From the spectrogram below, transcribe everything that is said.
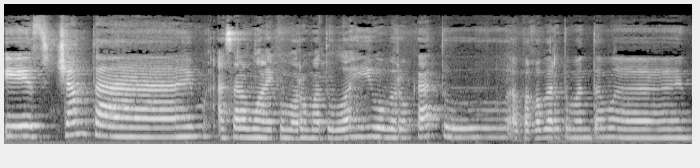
It's Chan time. Assalamualaikum warahmatullahi wabarakatuh. Apa kabar teman-teman?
